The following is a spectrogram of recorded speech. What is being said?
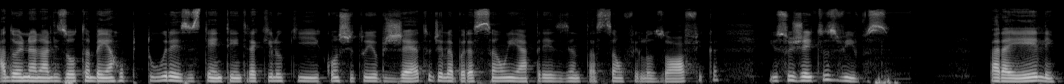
Adorno analisou também a ruptura existente entre aquilo que constitui objeto de elaboração e apresentação filosófica e os sujeitos vivos. Para ele,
